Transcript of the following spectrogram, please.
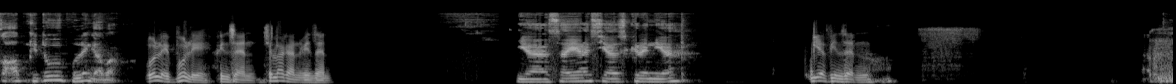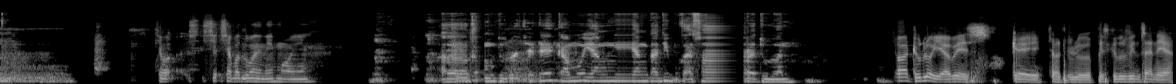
co-op gitu boleh nggak Pak? Boleh, boleh Vincent. Silakan Vincent. Ya, saya share screen ya. Iya Vincent. Siapa, siapa duluan ini maunya? Uh, kamu dulu aja deh, kamu yang yang tadi buka suara duluan. Coba dulu ya, wis. Oke, coba dulu. Habis itu Vincent ya.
